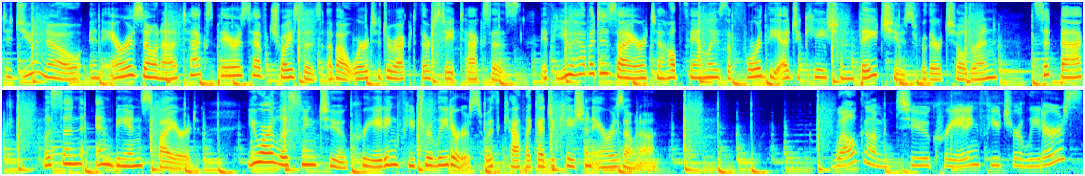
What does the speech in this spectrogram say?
Did you know in Arizona, taxpayers have choices about where to direct their state taxes? If you have a desire to help families afford the education they choose for their children, sit back, listen, and be inspired. You are listening to Creating Future Leaders with Catholic Education Arizona. Welcome to Creating Future Leaders.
